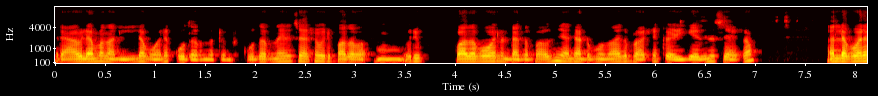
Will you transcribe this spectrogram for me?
രാവിലെ ആകുമ്പോൾ നല്ലപോലെ കുതിർന്നിട്ടുണ്ട്. കുതിർന്നതിന് ശേഷം ഒരു പത ഒരു പത പോലെ ഉണ്ടായിരുന്നു. അപ്പോൾ അത് ഞാൻ രണ്ട് മൂന്നാൽ പ്രാവശ്യം കഴുകിയതിന് ശേഷം നല്ലപോലെ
